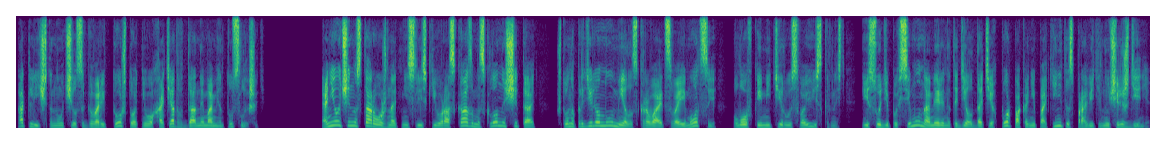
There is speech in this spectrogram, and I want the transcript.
отлично научился говорить то, что от него хотят в данный момент услышать. Они очень осторожно отнеслись к его рассказам и склонны считать, что он определенно умело скрывает свои эмоции, ловко имитируя свою искренность, и, судя по всему, намерен это делать до тех пор, пока не покинет исправительное учреждение.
